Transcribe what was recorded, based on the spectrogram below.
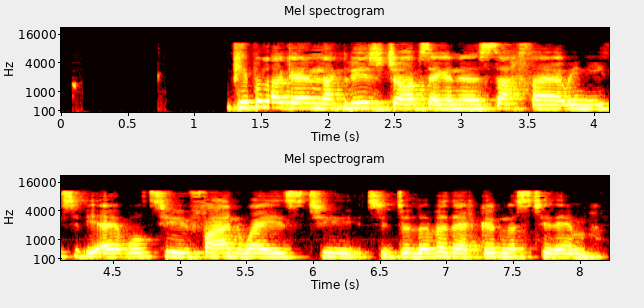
right. people are going to like lose jobs. They're going to suffer. We need to be able to find ways to to deliver that goodness to them.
